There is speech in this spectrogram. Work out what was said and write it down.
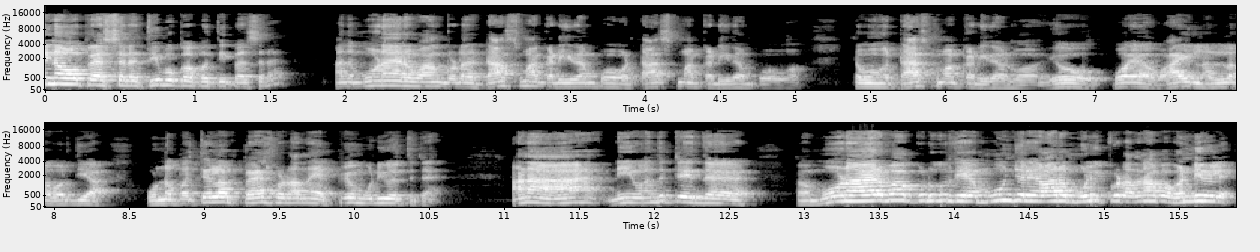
என்னவோ பேசுற திமுக பத்தி பேசுற? அந்த மூணாயிரம் வாங்கக்கூடாது. டாஸ்மாக் கடைக்கு தான் போவோம். டாஸ்மாக் கடைக்கு தான் போவோம். உங்க டாஸ்மாக் கடைக்கு தான் போவோம் யோ போயா வாயில் நல்லா வருதியா? உன்னை பற்றியெல்லாம் பேசக்கூடாது எப்பயும் முடிவு எடுத்துட்டேன். ஆனால் நீ வந்துட்டு இந்த மூணாயிரம் ரூபாய் கொடுக்குறது என் மூஞ்சல யாரும் மொழிக்கூடாதுன்னா அப்போ வன்னியர்கள்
